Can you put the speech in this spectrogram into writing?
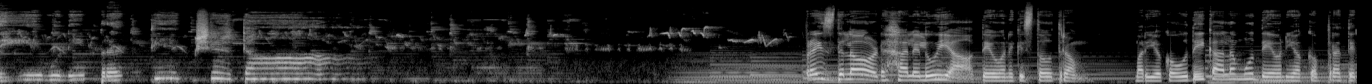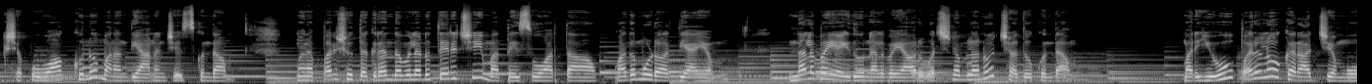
దేవుని ప్రత్యక్షత. ప్రైజ్ ద లార్డ్ హల్లెలూయా దేవునికి స్తోత్రం. మరి యొక్క ఉదయకాలము దేవుని యొక్క ప్రత్యక్షపు వాక్కును మనం ధ్యానం చేసుకుందాం. మన పరిశుద్ధ గ్రంథములను తెరిచి మతే సువార్త పదమూడో అధ్యాయం నలభై ఐదు నలభై ఆరు వచనములను చదువుకుందాం. మరియు పరలోక రాజ్యము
